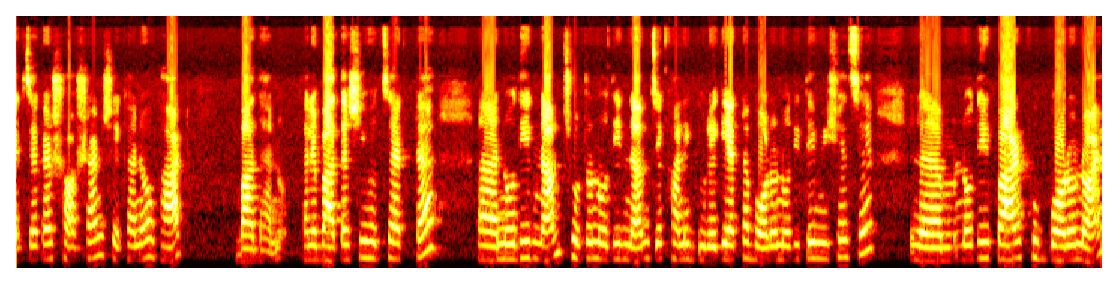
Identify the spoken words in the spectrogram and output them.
এক জায়গায় শ্মশান, সেখানেও ঘাট। বাঁধানো। তাহলে বাতাসি হচ্ছে একটা নদীর নাম, ছোট নদীর নাম, যে খানিক দূরে গিয়ে একটা বড় নদীতে মিশেছে। নদীর পাড় খুব বড় নয়,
